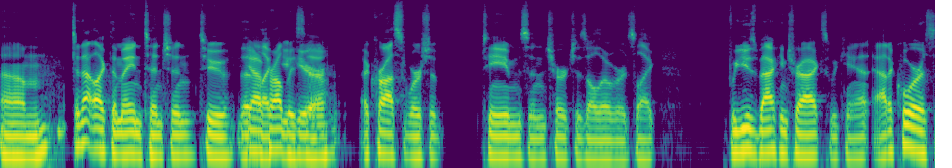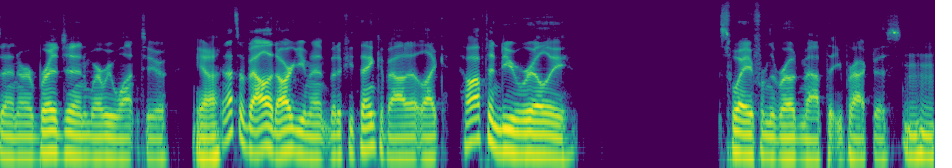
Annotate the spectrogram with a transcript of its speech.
um, Isn't that like the main tension too? That Yeah, like probably hear so. across worship teams and churches all over. It's like if we use backing tracks, we can't add a chorus in or a bridge in where we want to. yeah, And that's a valid argument, but if you think about it, like how often do you really sway from the roadmap that you practice? hmm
